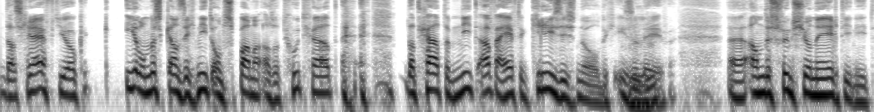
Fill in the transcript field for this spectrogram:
dat schrijft hij ook. Elon Musk kan zich niet ontspannen als het goed gaat. dat gaat hem niet af. Hij heeft een crisis nodig in zijn leven. anders functioneert hij niet.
